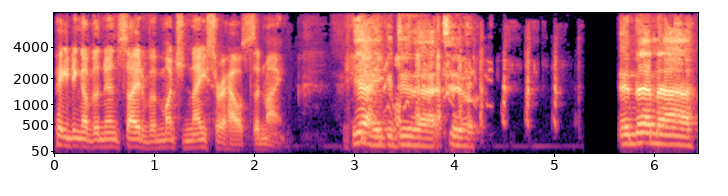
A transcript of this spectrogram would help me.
painting of an inside of a much nicer house than mine. Yeah, you could do that too. And then uh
